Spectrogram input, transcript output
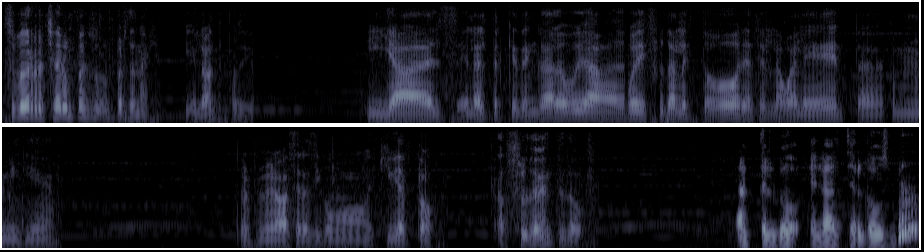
super ruchar un personaje y lo antes posible. Y ya el, el alter que tenga lo voy a, voy a disfrutar la historia, hacer la agua lenta, tomarme mi tiempo. Pero primero va a ser así como esquivar todo. Absolutamente todo. Alter go, el alter goes. brr.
